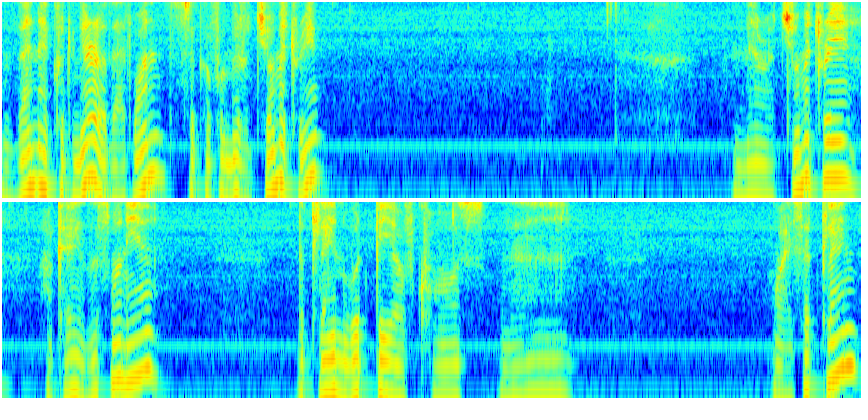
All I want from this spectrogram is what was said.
Then I could mirror that one, so go for mirror geometry. Mirror geometry, okay, this one here the plane would be of course the YZ plane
